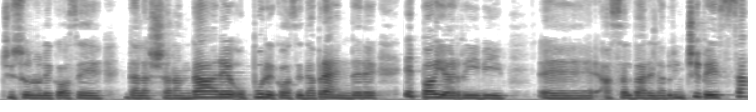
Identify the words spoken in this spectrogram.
ci sono le cose da lasciare andare oppure cose da prendere. E poi arrivi eh, a salvare la principessa,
